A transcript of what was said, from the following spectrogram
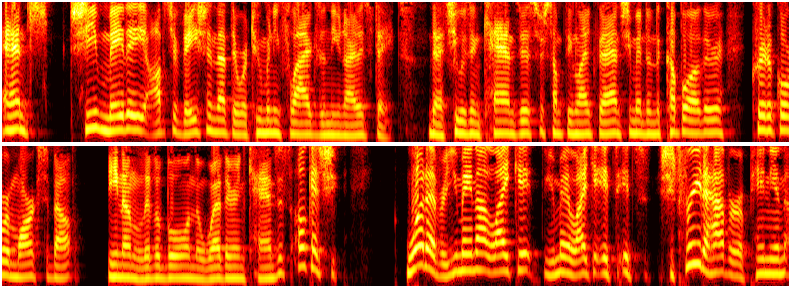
And she made a observation that there were too many flags in the United States, that she was in Kansas or something like that. And she made a couple other critical remarks about being unlivable and the weather in Kansas. Okay, she, whatever. You may not like it. You may like it. It's it's she's free to have her opinion.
